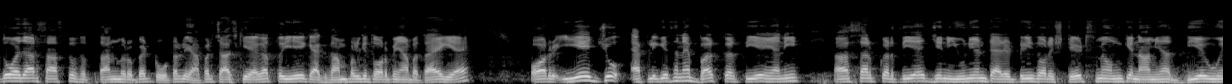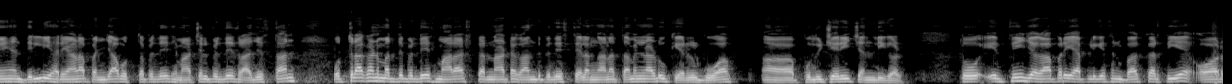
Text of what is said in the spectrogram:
दो हज़ार सात सौ सत्तानवे रुपये टोटल यहाँ पर चार्ज किया जाएगा तो ये एक एग्ज़ाम्पल के तौर पर यहाँ बताया गया है। और ये जो एप्लीकेशन है वर्क करती है, यानी सर्व करती है जिन यूनियन टेरिटरीज़ और स्टेट्स में उनके नाम यहाँ दिए हुए हैं। दिल्ली, हरियाणा, पंजाब, उत्तर प्रदेश, हिमाचल प्रदेश, राजस्थान, उत्तराखंड, मध्य प्रदेश, महाराष्ट्र, कर्नाटक, आंध्र प्रदेश, तेलंगाना, तमिलनाडु, केरल, गोवा पुदुचेरी, चंडीगढ़। तो इतनी जगह पर ये एप्लीकेशन वर्क करती है और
